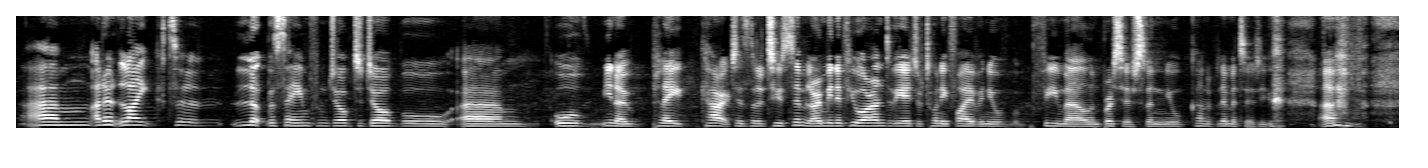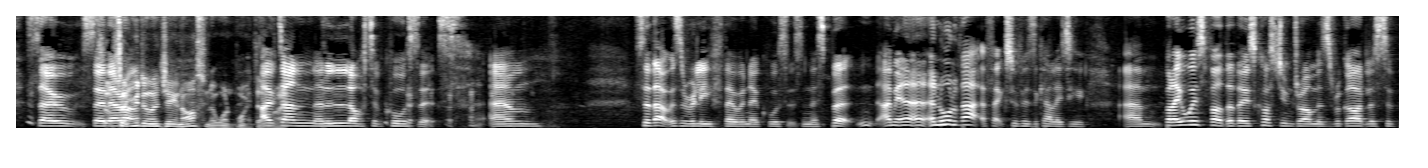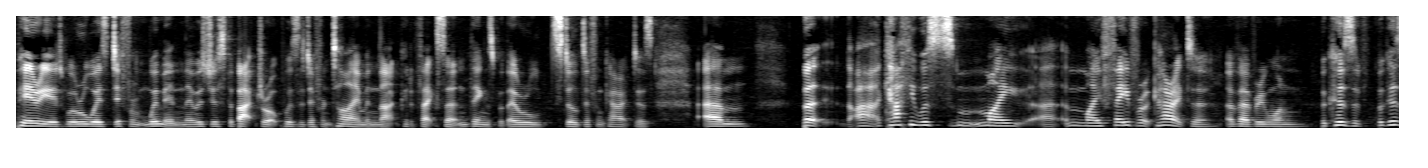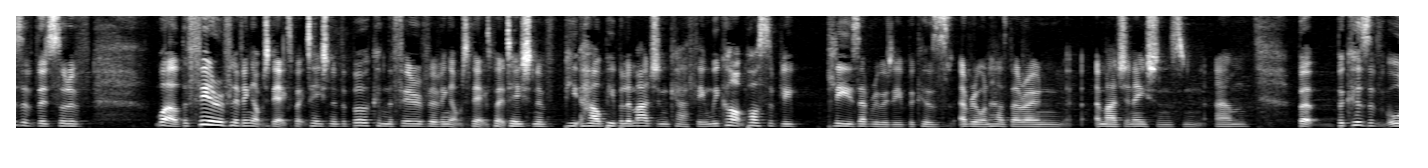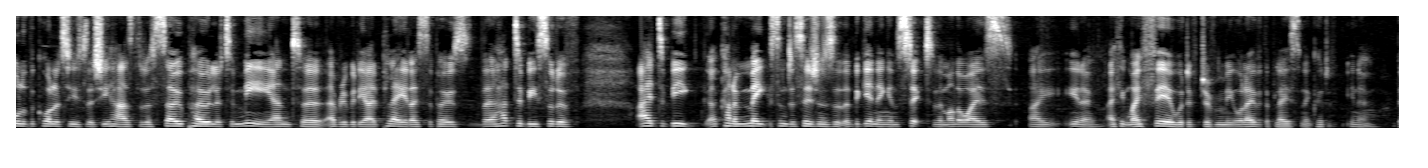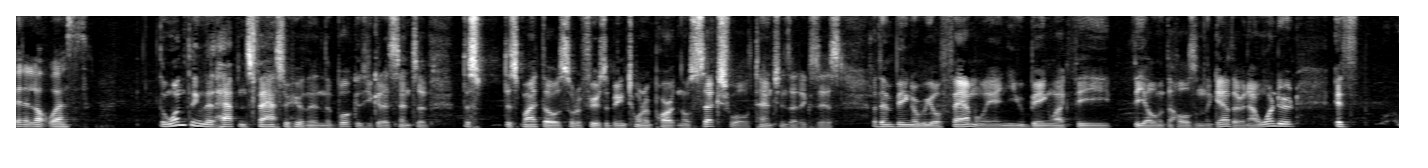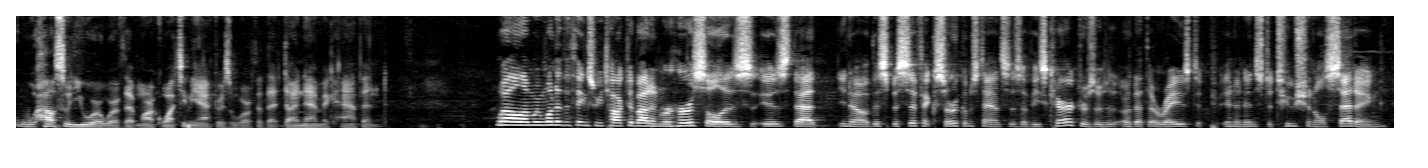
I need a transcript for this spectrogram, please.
um, I don't like to look the same from job to job or, um, or, you know, play characters that are too similar. I mean, if you are under the age of 25 and you're female and British, then you're kind of limited. You, um, so, so so, so are, you've done a Jane Austen at one point, then, I've right? done a lot of corsets. So that was a relief. There were no corsets in this, but I mean, and all of that affects your physicality. Um, but I always felt that those costume dramas, regardless of period, were always different women. There was just the backdrop was a different time, and that could affect certain things. But they were all still different characters. Um, but uh, Kathy was my uh, my favourite character of everyone because of because of the sort of well, the fear of living up to the expectation of the book and the fear of living up to the expectation of pe- how people imagine Kathy. And we can't possibly please everybody because everyone has their own imaginations. And, um, but because of all of the qualities that she has that are so polar to me and to everybody I'd played, I suppose there had to be sort of. I had to be uh, kind of make some decisions at the beginning and stick to them. Otherwise, I, you know, I think my fear would have driven me all over the place, and it could have, you know, been a lot worse. The one thing that happens faster here than in the book is you get a sense of, dis- despite those sort of fears of being torn apart and those sexual tensions that exist, of them being a real family and you being like the, the element that holds them together. And I wondered if how soon you were aware of that, Mark, watching the actors work, that that dynamic happened. Well, I mean, one of the things we talked about in rehearsal is is that you know the specific circumstances of these characters are, are that they're raised in an institutional setting,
